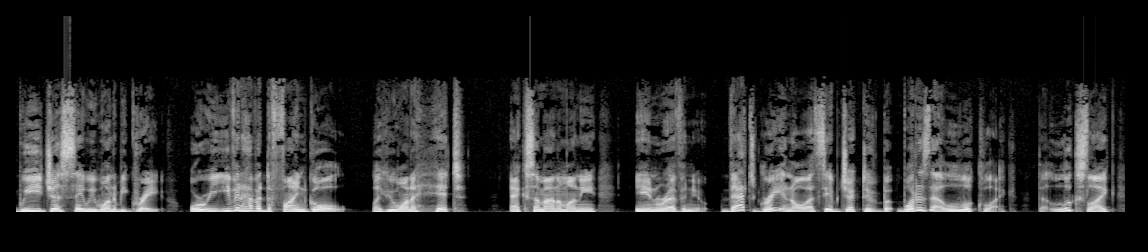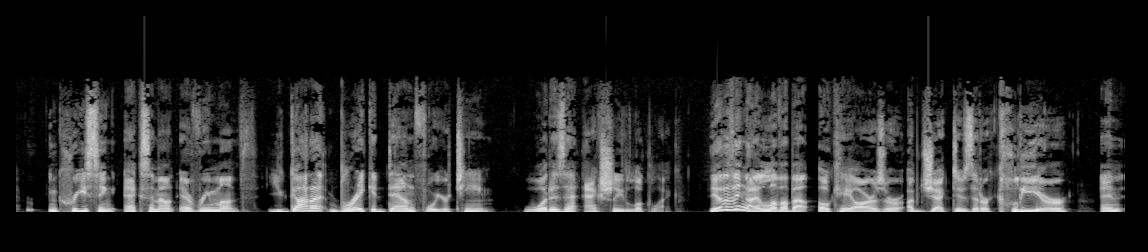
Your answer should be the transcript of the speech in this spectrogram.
we just say we want to be great, or we even have a defined goal. Like we want to hit X amount of money in revenue. That's great and all. That's the objective. But what does that look like? That looks like increasing X amount every month. You gotta break it down for your team. What does that actually look like? The other thing I love about OKRs or objectives that are clear and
